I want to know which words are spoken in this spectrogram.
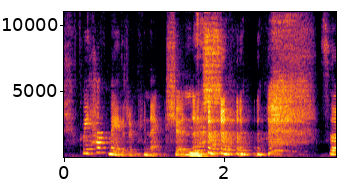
we have made it a connection. Yes. so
